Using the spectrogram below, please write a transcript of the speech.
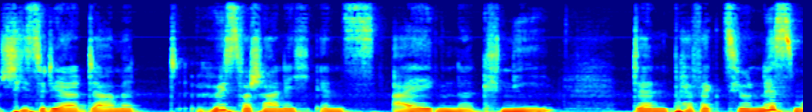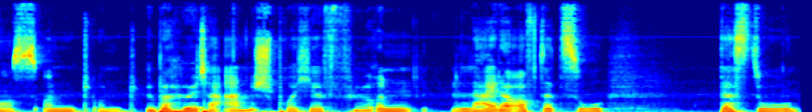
schießt du dir damit höchstwahrscheinlich ins eigene Knie. Denn Perfektionismus und, und überhöhte Ansprüche führen leider oft dazu, dass du,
